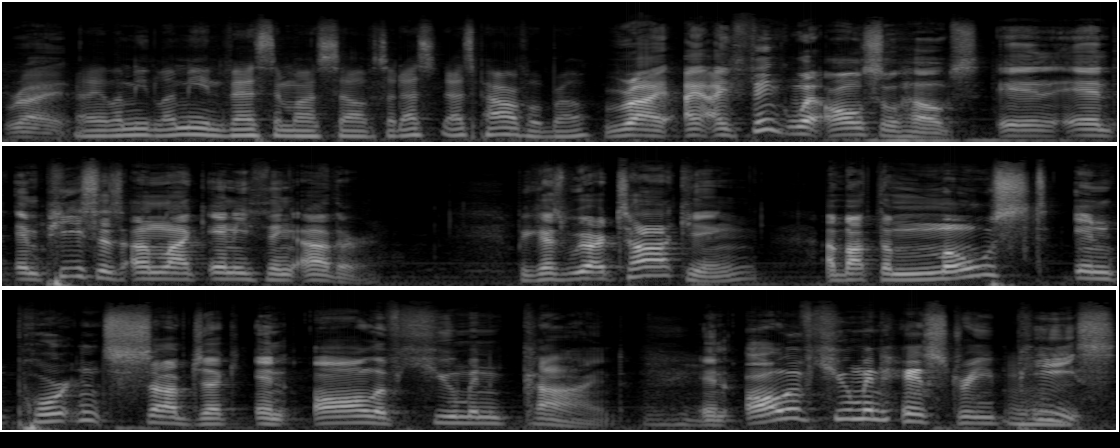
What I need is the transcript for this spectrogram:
Right. Right? Let me let me invest in myself. So that's that's powerful, bro. Right. I, I think what also helps, and, and, and peace is unlike anything other, because we are talking about the most important subject in all of humankind. Mm-hmm. In all of human history, mm-hmm. peace,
